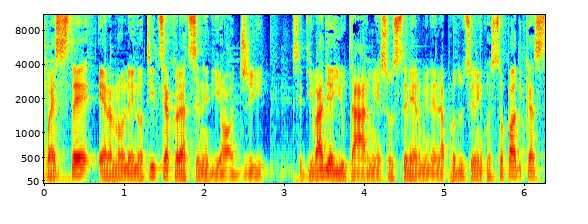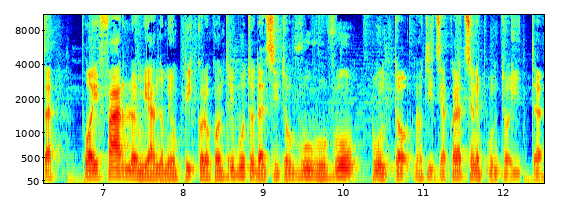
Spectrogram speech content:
Queste erano le notizie a colazione di oggi. Se ti va di aiutarmi e sostenermi nella produzione di questo podcast, puoi farlo inviandomi un piccolo contributo dal sito www.notiziacolazione.it.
